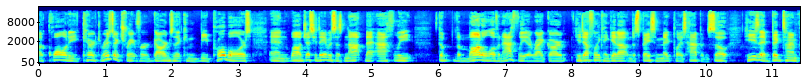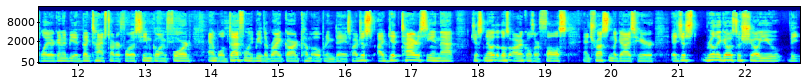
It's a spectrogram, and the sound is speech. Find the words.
a quality characteristic trait for guards that can be Pro Bowlers. And while Jesse Davis is not that athlete the, the model of an athlete at right guard, he definitely can get out into space and make plays happen. So he's a big time player, going to be a big time starter for this team going forward, and will definitely be the right guard come opening day. So I just I get tired of seeing that. Just know that those articles are false and trust in the guys here. It just really goes to show you that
